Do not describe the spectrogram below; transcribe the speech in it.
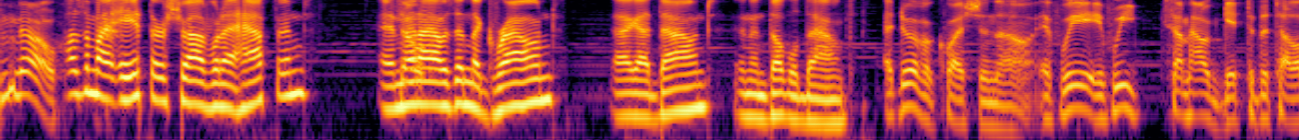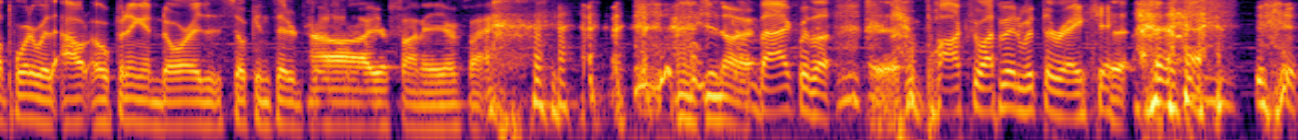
no. I was in my Aether shroud when it happened, and then I was in the ground, I got downed and then double downed. I do have a question though. If we if we somehow get to the teleporter without opening a door, is it still considered first Oh, room? you're funny. You're funny. Just no. come back with a box weapon with the ray can. Did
